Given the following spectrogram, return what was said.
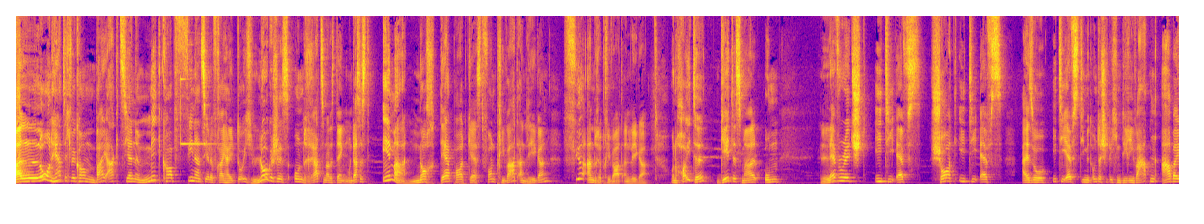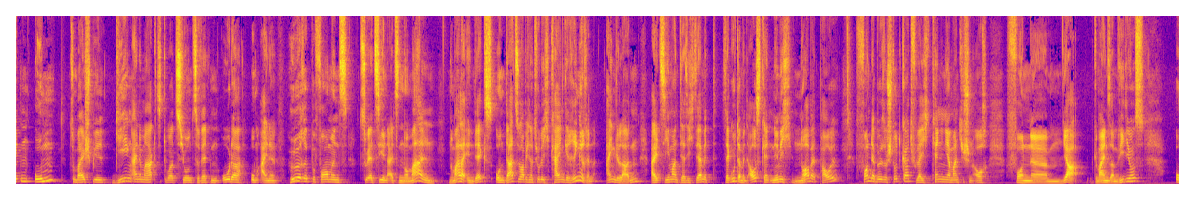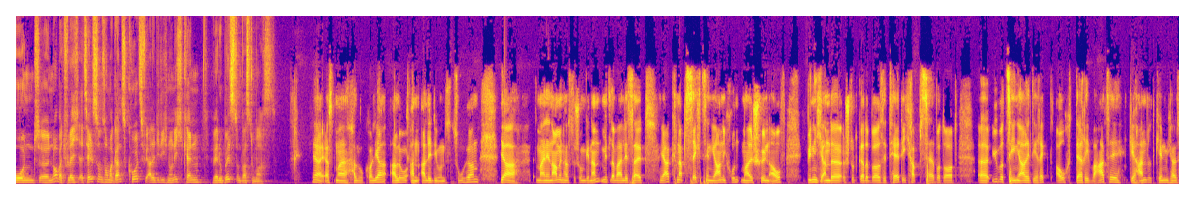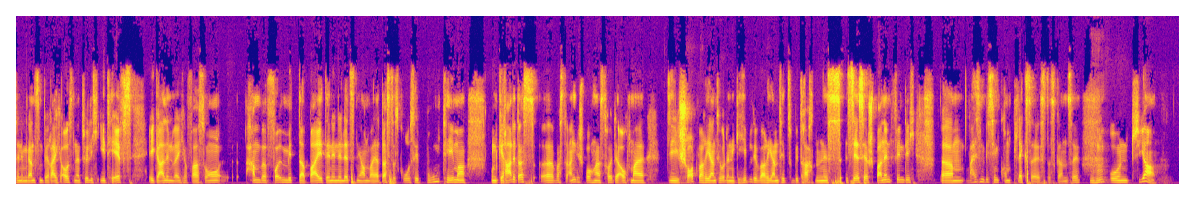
Hallo und herzlich willkommen bei Aktien mit Kopf, finanzielle Freiheit durch logisches und rationales Denken. Und das ist immer noch der Podcast von Privatanlegern für andere Privatanleger. Und heute geht es mal um Leveraged ETFs, Short ETFs, also ETFs, die mit unterschiedlichen Derivaten arbeiten, um zum Beispiel gegen eine Marktsituation zu wetten oder um eine höhere Performance zu erzielen als ein normalen, normaler Index. Und dazu habe ich natürlich keinen geringeren eingeladen als jemand, der sich sehr, mit, sehr gut damit auskennt, nämlich Norbert Paul von der Böse Stuttgart. Vielleicht kennen ja manche schon auch von ähm, ja, gemeinsamen Videos. Und äh, Norbert, vielleicht erzählst du uns noch mal ganz kurz für alle, die dich noch nicht kennen, wer du bist und was du machst. Ja, erstmal hallo Kolja, hallo an alle, die uns zuhören. Ja, meine Namen hast du schon genannt. Mittlerweile seit ja, knapp 16 Jahren, ich rund mal schön auf, bin ich an der Stuttgarter Börse tätig, habe selber dort äh, über zehn Jahre direkt auch Derivate gehandelt, kenne mich also in dem ganzen Bereich aus. Natürlich ETFs, egal in welcher Fasson, haben wir voll mit dabei, denn in den letzten Jahren war ja das das große Boom-Thema. Und gerade das, äh, was du angesprochen hast, heute auch mal die Short-Variante oder eine gehebelte Variante zu betrachten, ist sehr, sehr spannend, finde ich, ähm, weil es ein bisschen komplexer ist, das Ganze. Mhm. Und ja,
